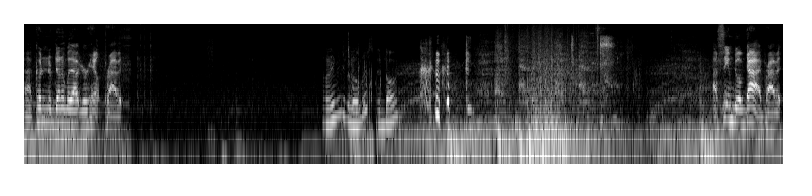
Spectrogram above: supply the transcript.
I couldn't have done it without your help, Private. I ain't even enlisted, dog. I seem to have died, Private.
